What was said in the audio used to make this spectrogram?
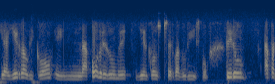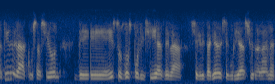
que ayer la ubicó en la podredumbre y el conservadurismo. Pero a partir de la acusación de estos dos policías de la Secretaría de Seguridad Ciudadana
